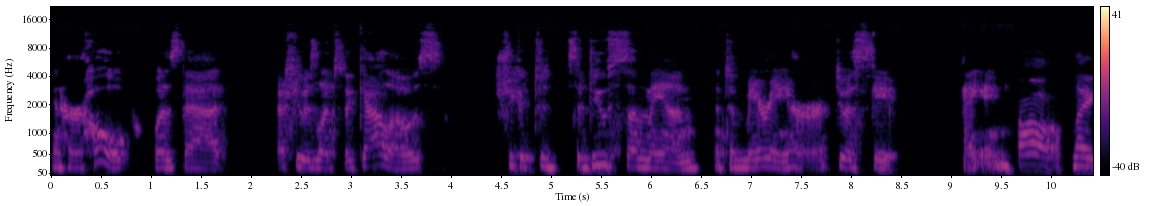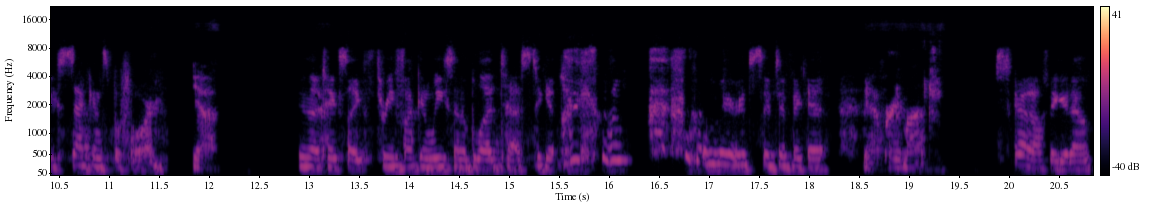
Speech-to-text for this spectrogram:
And her hope was that as she was led to the gallows, she could t- seduce some man into marrying her to escape hanging. Oh, like seconds before. Yeah. Even though it takes like three fucking weeks and a blood test to get like a marriage certificate. Yeah, pretty much. She's got it all figured out.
